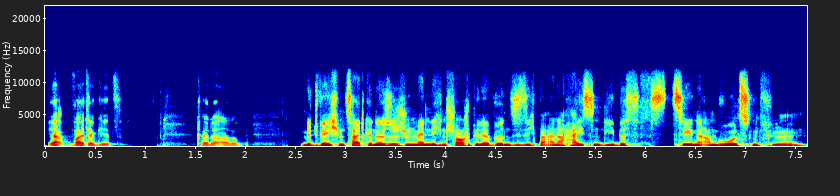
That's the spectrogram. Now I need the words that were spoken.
Ja, weiter geht's. Keine Ahnung. Mit welchem zeitgenössischen männlichen Schauspieler würden Sie sich bei einer heißen Liebesszene am wohlsten fühlen?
